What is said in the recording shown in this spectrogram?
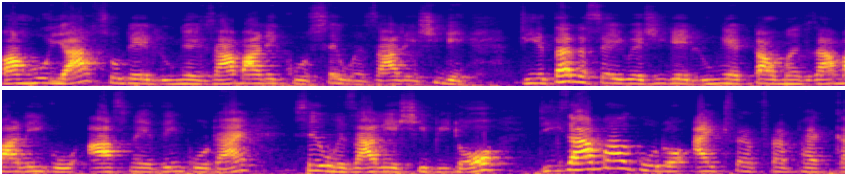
Bahoya ဆိုတဲ့လူငယ်ကစားမလေးကိုစိတ်ဝင်စားလေရှိတယ်ဒီအသက်20အရွယ်ရှိတဲ့လူငယ်တောင်ပန်ကစားမလေးကို Arsenal အသင်းကိုယ်တိုင်စိတ်ဝင်စားလေရှိပြီးတော့ဒီကစားမကိုတော့ Eintracht Frankfurt က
